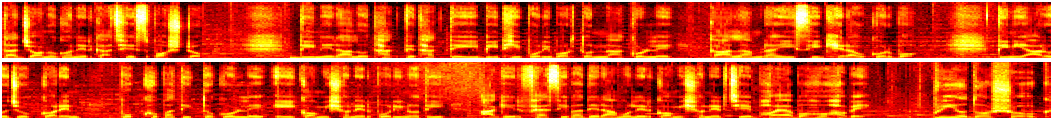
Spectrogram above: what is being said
তা জনগণের কাছে স্পষ্ট। দিনের আলো থাকতে থাকতে এই বিধি পরিবর্তন না করলে কাল আমরা ইসি ঘেরাও করব। তিনি আরও যোগ করেন, পক্ষপাতিত্ব করলে এই কমিশনের পরিণতি আগের ফ্যাসিবাদের আমলের কমিশনের চেয়ে ভয়াবহ হবে। প্রিয় দর্শক,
